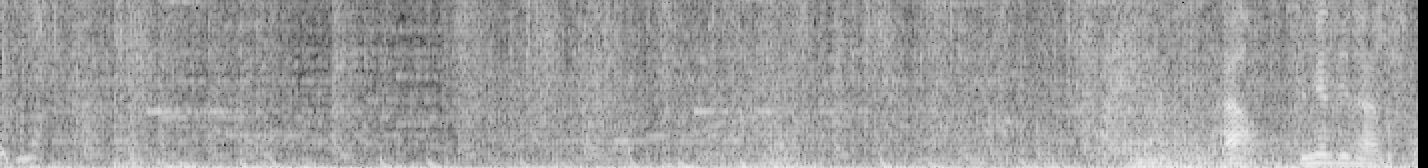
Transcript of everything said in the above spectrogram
嗯，还好，新面机台还不错。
